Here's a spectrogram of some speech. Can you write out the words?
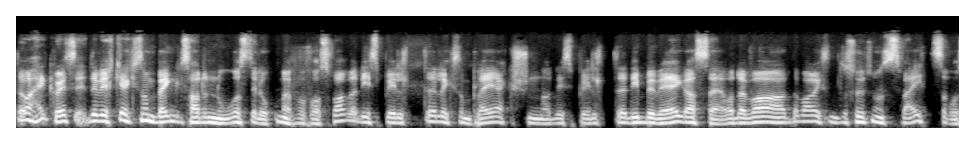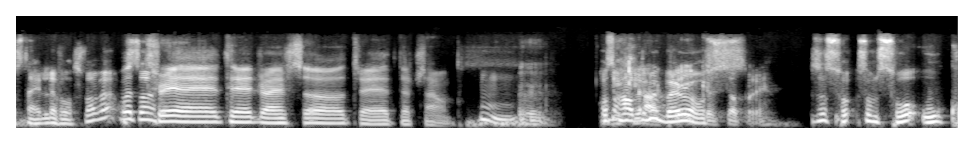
det var helt crazy. Det virka ikke som Bengals hadde noe å stille opp med for Forsvaret. De spilte liksom play action, og de spilte, de bevega seg. og Det var, det var liksom, det så ut som en sveitser hos hele forsvaret. Og så, tre, tre drives og tre touchdown. hmm. Mm. og så hadde du Burrows som så OK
